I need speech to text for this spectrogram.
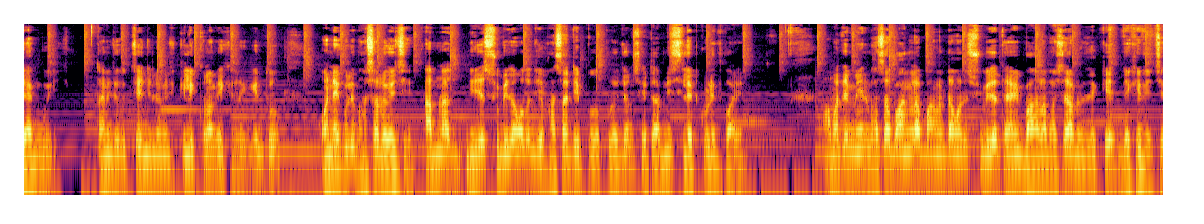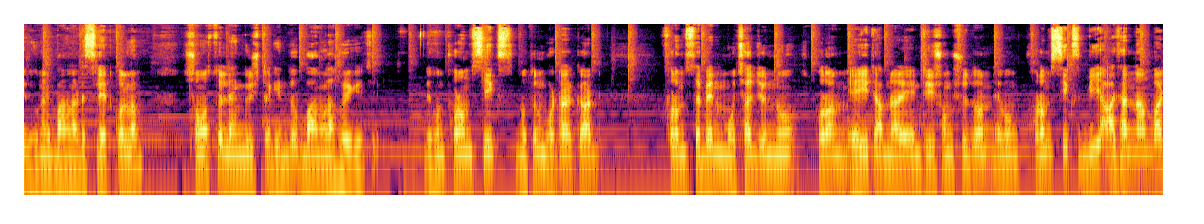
ল্যাঙ্গুয়েজ আমি যখন চেঞ্জ ল্যাঙ্গুয়েজ ক্লিক করলাম, এখানে কিন্তু অনেকগুলি ভাষা রয়েছে। আপনার নিজের সুবিধা মতো যে ভাষাটি প্রয়োজন, সেটা আপনি সিলেক্ট করে নিতে পারেন। আমাদের মেন ভাষা বাংলা, বাংলাটা আমাদের সুবিধা, তাই আমি বাংলা ভাষা আপনাদেরকে দেখে দিচ্ছি। দেখুন, আমি বাংলাটা সিলেক্ট করলাম, সমস্ত ল্যাঙ্গুয়েজটা কিন্তু বাংলা হয়ে গেছে। দেখুন ফর্ম সিক্স নতুন ভোটার কার্ড ফর্ম সেভেন মোছার জন্য ফর্ম এইট আপনার এন্ট্রি সংশোধন, এবং form six B Aadhaar number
